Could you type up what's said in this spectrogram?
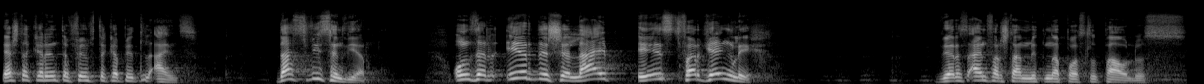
Erster Korinther 5. Kapitel 1. Das wissen wir. Unser irdischer Leib ist vergänglich. Wer ist einverstanden mit dem Apostel Paulus?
